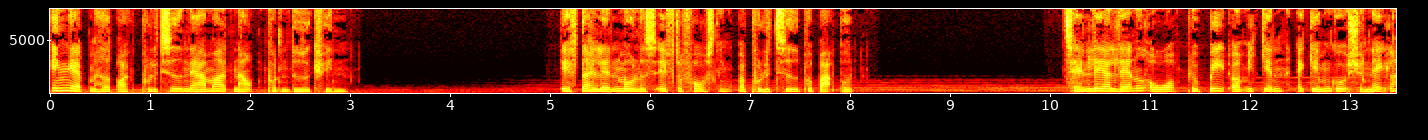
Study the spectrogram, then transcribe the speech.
ingen af dem havde bragt politiet nærmere et navn på den døde kvinde. Efter halvanden måneds efterforskning var politiet på bar bund. Tandlæger landet over blev bedt om igen at gennemgå journaler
